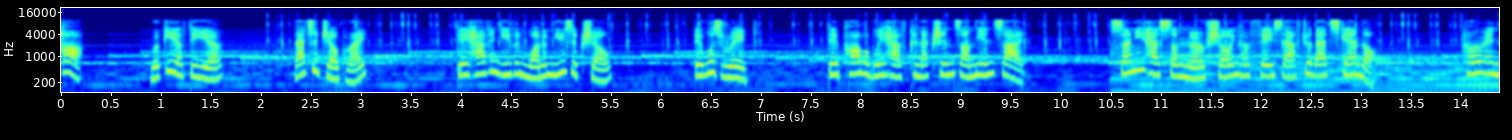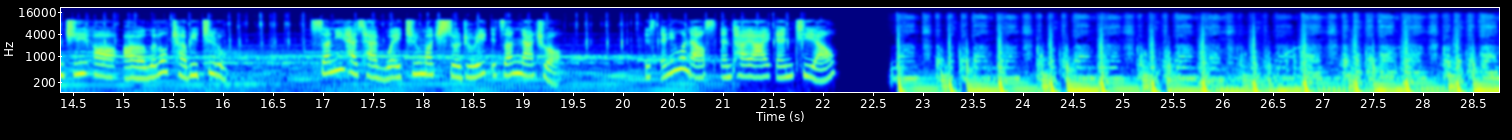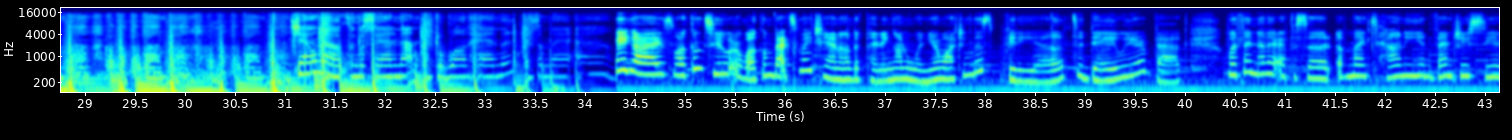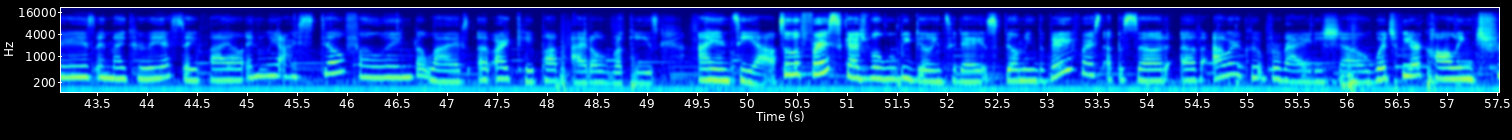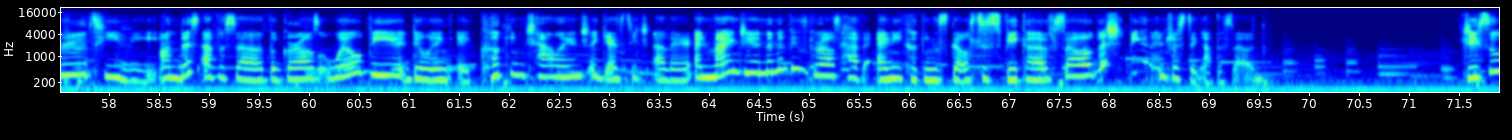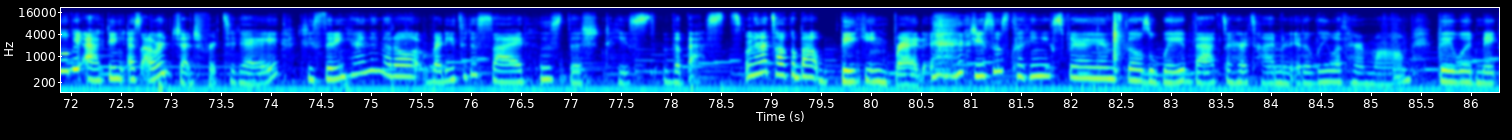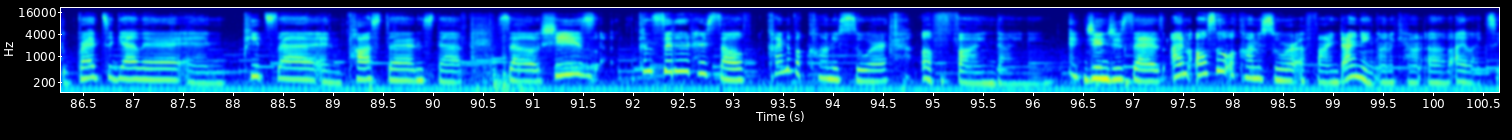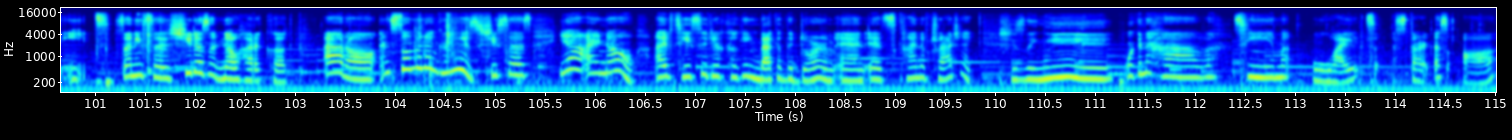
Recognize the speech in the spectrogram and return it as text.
Ha! Rookie of the Year? That's a joke, right? They haven't even won a music show. It was rigged. They probably have connections on the inside. Sunny has some nerve showing her face after that scandal. Her and Gia are a little chubby too. Sunny has had way too much surgery, it's unnatural. Is anyone else anti-INTL? Guys, welcome to or welcome back to my channel depending on when you're watching this video. Today we are back with another episode of my Townie Adventure series in my Korea save file and we are still following the lives of our K-pop idol rookies INTL. So the first schedule we'll be doing today is filming the very first episode of our group variety show which we are calling True TV. On this episode the girls will be doing a cooking challenge against each other and mind you none of these girls have any cooking skills to speak of so this should be an interesting episode. Jisoo will be acting as our judge for today. She's sitting here in the middle, ready to decide whose dish tastes the best. We're gonna talk about baking bread. Jisoo's cooking experience goes way back to her time in Italy with her mom. They would make bread together and pizza and pasta and stuff. So she's considered herself kind of a connoisseur of fine dining. Jinju says, I'm also a connoisseur of fine dining on account of I like to eat. Sunny says she doesn't know how to cook at all, and Somin agrees. She says, Yeah, I know. I've tasted your cooking back at the dorm, and it's kind of tragic. She's like, yeah. We're gonna have Team White start us off,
